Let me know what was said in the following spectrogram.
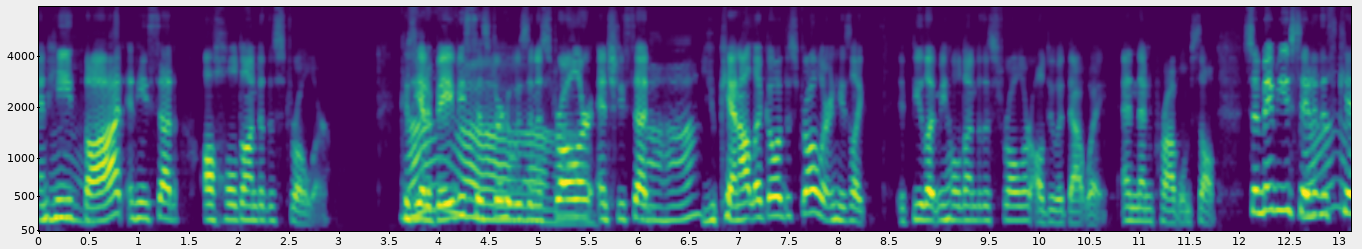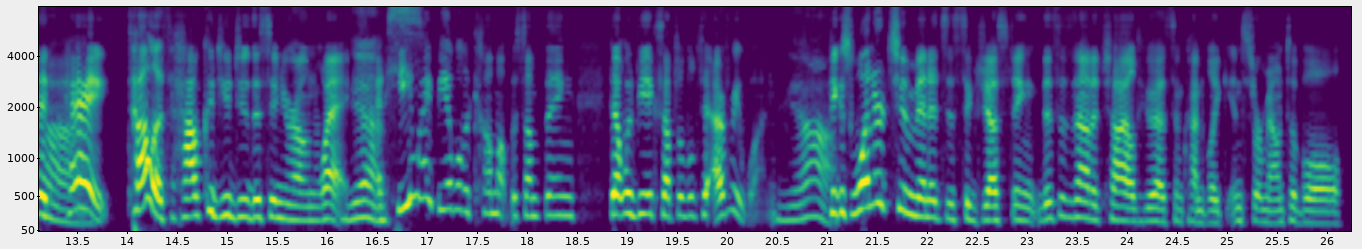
and he mm. thought and he said i'll hold on to the stroller because ah. he had a baby sister who was in a stroller and she said uh-huh. you cannot let go of the stroller and he's like if you let me hold on to the stroller i'll do it that way and then problem solved so maybe you say ah. to this kid ah. hey tell us how could you do this in your own way yes. and he might be able to come up with something that would be acceptable to everyone yeah because one or two minutes is suggesting this is not a child who has some kind of like insurmountable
